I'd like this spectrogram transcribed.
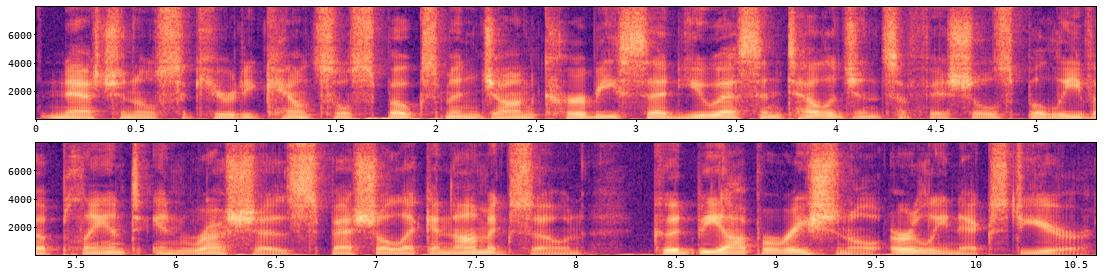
National Security Council spokesman John Kirby said U.S. intelligence officials believe a plant in Russia's special economic zone could be operational early next year.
